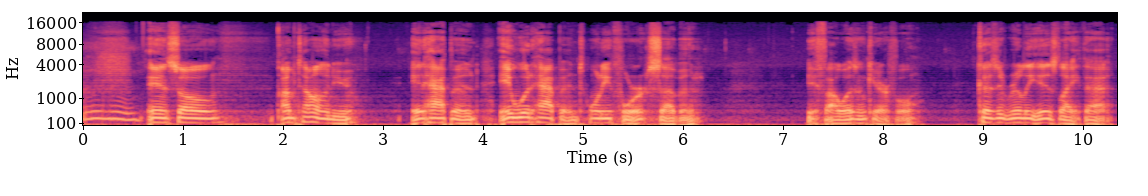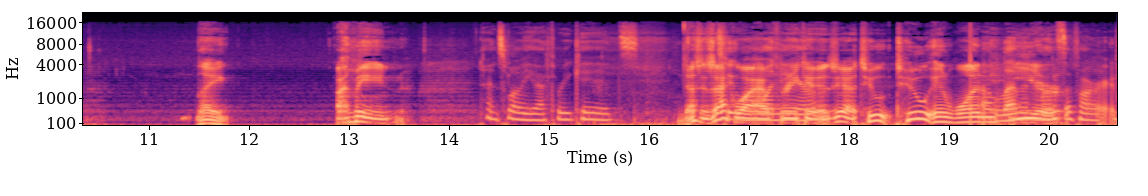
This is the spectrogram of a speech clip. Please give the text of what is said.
mm-hmm. and so I'm telling you, it happened. It would happen 24 seven if I wasn't careful, because it really is like that. Like, I mean, that's why we got three kids. That's exactly two why I have three year. kids. Yeah, two two in one 11 year. months apart.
